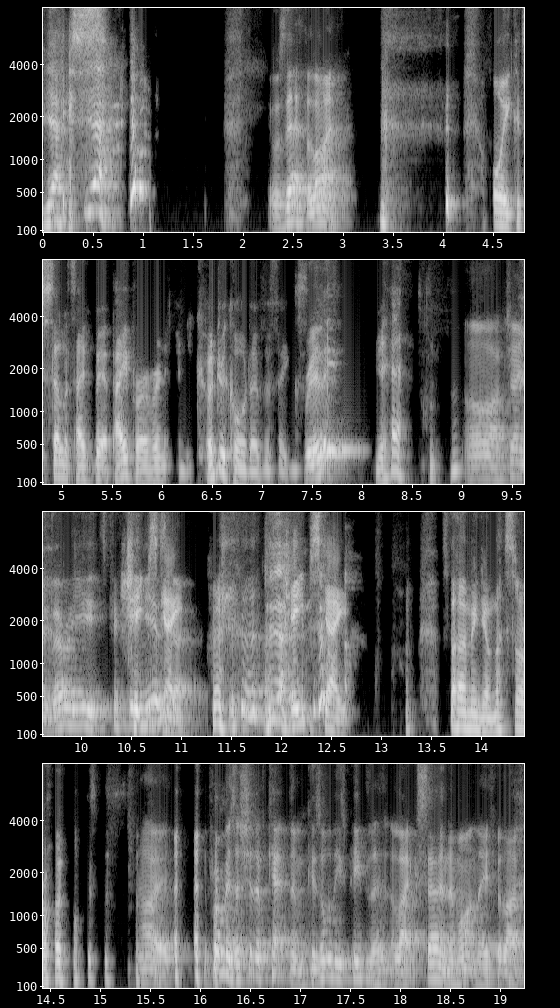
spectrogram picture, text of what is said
Yes. Yeah. it was there for life. or you could sellotape a tape, a bit of paper over it and you could record over things. Really? Yeah. Oh, Jamie, where are you? It's 15 Cheapskate. Cheapskate. Birmingham, that's where I was. no. The problem is I should have kept them because all these people are like selling them, aren't they? For like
